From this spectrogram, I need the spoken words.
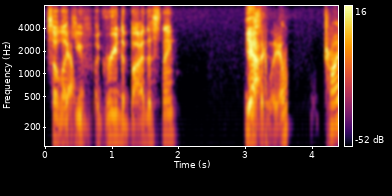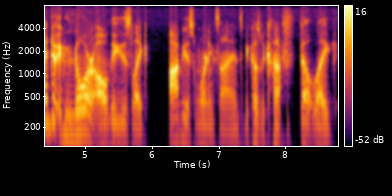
So like Yeah. you've agreed to buy this thing. yeah basically. And we tried to ignore all these like obvious warning signs because we kind of felt like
